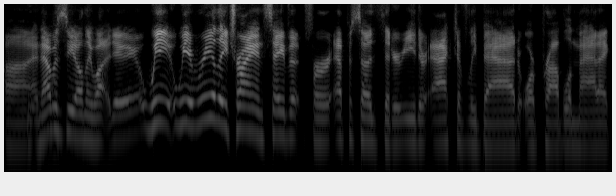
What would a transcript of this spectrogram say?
Uh, and that was the only one. Uh, We we really try and save it for episodes that are either actively bad or problematic.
